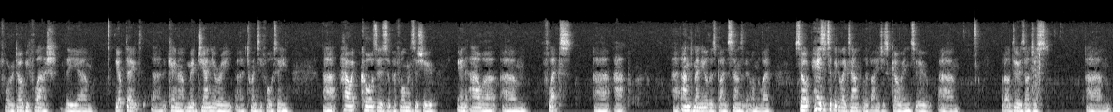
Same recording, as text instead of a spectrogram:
for Adobe Flash, the um, the update uh, that came out mid-January uh, 2014, uh, how it causes a performance issue in our um, Flex uh, app and many others by the sounds of it on the web. So here's a typical example. If I just go into um, what I'll do is I'll just um,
